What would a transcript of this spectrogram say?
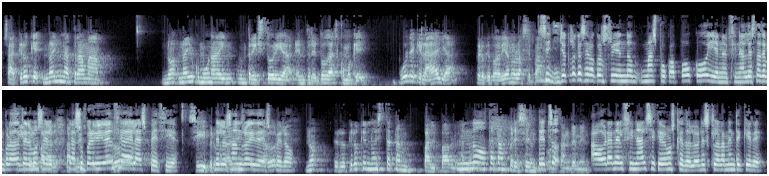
O sea, creo que no hay una trama, no, no hay como una intrahistoria entre todas, como que puede que la haya, pero que todavía no la sepamos. Sí, yo creo que se va construyendo más poco a poco y en el final de esta temporada Sí, tenemos el- el- la el supervivencia de la especie. Sí, pero de los androides, pero- No, pero creo que no está tan palpable, no, No. está tan presente De hecho, constantemente. ahora en el final sí que vemos que Dolores claramente quiere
